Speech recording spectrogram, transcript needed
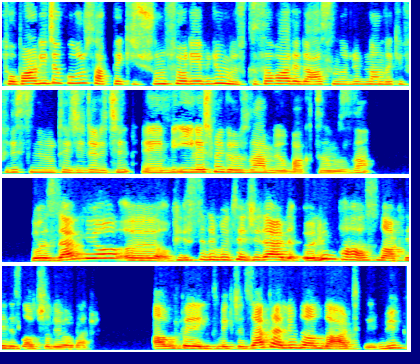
toparlayacak olursak peki şunu söyleyebiliyor muyuz? Kısa vadede aslında Lübnan'daki Filistinli mülteciler için bir iyileşme gözlenmiyor baktığımızda gözlenmiyor. E, Filistinli mülteciler de ölüm pahasına Akdeniz'e açılıyorlar. Avrupa'ya gitmek için. Zaten Lübnan'da artık büyük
